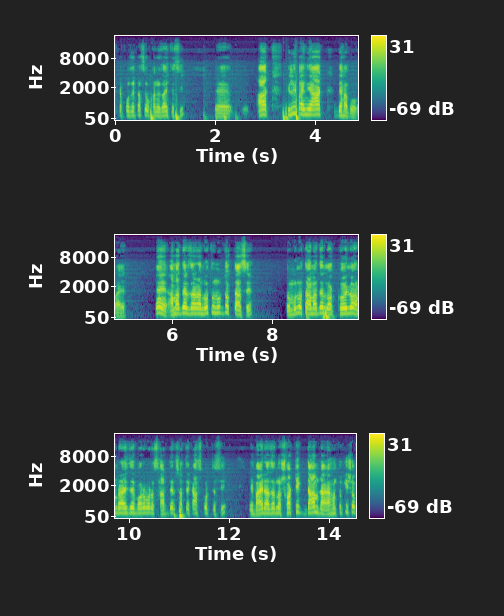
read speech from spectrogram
একটা প্রজেক্ট আছে, ওখানে যাইতেছি। আখ, ফিলিপাইনি আখ দেখাবো ভাইয়ের। হ্যাঁ আমাদের যারা নতুন উদ্যোক্তা আছে, তো মূলত আমাদের লক্ষ্য হইল আমরা এই যে বড় বড় ছাদদের সাথে কাজ করতেছি। এই বাইরা যেন সঠিক দামটা, এখন তো কৃষক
